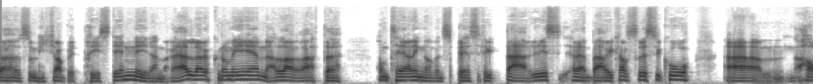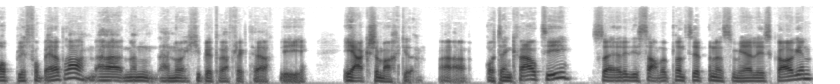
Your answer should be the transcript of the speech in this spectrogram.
uh, som ikke har blitt prist inn i den reelle økonomien, eller at uh, håndtering av en spesifikk eh, bærekraftsrisiko um, har blitt forbedra, uh, men ennå ikke blitt reflektert i, i aksjemarkedet. Uh, og til enhver tid så er det de samme prinsippene som gjelder i Skagen.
